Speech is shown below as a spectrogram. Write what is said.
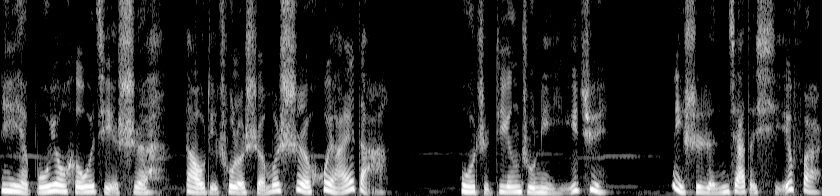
你也不用和我解释到底出了什么事会挨打，我只叮嘱你一句：你是人家的媳妇儿，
